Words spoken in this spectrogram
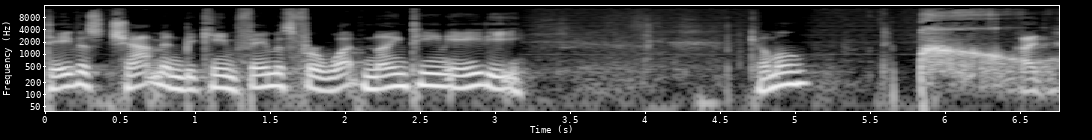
Davis Chapman became famous for what? 1980. Come on. I,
